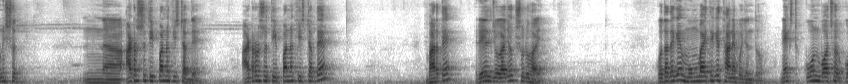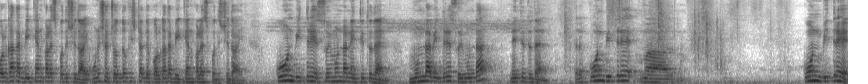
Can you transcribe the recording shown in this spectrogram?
উনিশশো আঠারোশো তিপ্পান্ন খ্রিস্টাব্দে। আঠারোশো তিপ্পান্ন খ্রিস্টাব্দে ভারতে রেল যোগাযোগ শুরু হয়। কোথা থেকে? মুম্বাই থেকে থানে পর্যন্ত। নেক্সট কোন বছর কলকাতা বিজ্ঞান কলেজ প্রতিষ্ঠিত হয়? উনিশশো চোদ্দ খ্রিস্টাব্দে কলকাতা বিজ্ঞান কলেজ প্রতিষ্ঠিত হয়। কোন বিদ্রোহে সুইমুন্ডা নেতৃত্ব দেন? মুন্ডা বিদ্রোহে সুইমুন্ডা নেতৃত্ব দেন। তাহলে কোন বিদ্রোহে কোন বিদ্রোহে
